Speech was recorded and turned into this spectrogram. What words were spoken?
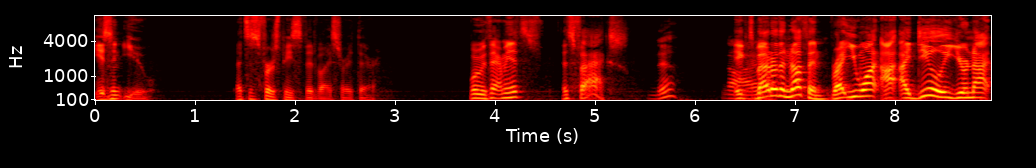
isn't you. That's his first piece of advice right there. What do we think? I mean, it's it's facts. Yeah. it's better than nothing, right? You want ideally you're not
